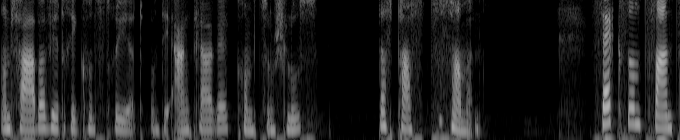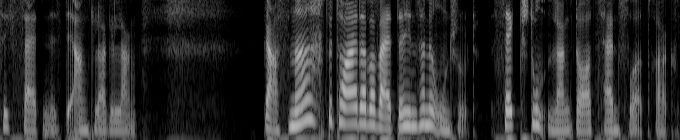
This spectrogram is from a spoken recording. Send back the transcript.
und Faber wird rekonstruiert und die Anklage kommt zum Schluss, das passt zusammen. 26 Seiten ist die Anklage lang. Gassner beteuert aber weiterhin seine Unschuld. Sechs Stunden lang dauert sein Vortrag.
